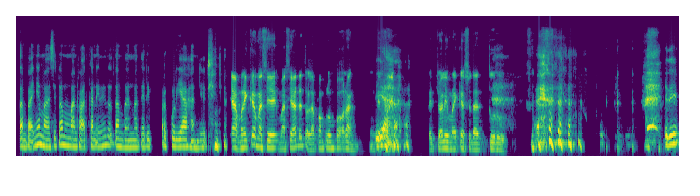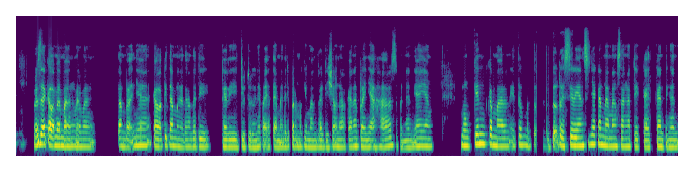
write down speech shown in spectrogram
tampaknya mahasiswa memanfaatkan ini untuk tambahan materi perkuliahan jadinya. Ya, mereka masih masih ada tuh 84 orang. Kecuali, ya. kecuali mereka sudah turu. Jadi menurut saya kalau memang memang tampaknya kalau kita mengatakan tadi dari judulnya Pak ya tema dari permukiman tradisional karena banyak hal sebenarnya yang mungkin kemarin itu bentuk, bentuk resiliensinya kan memang sangat dikaitkan dengan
